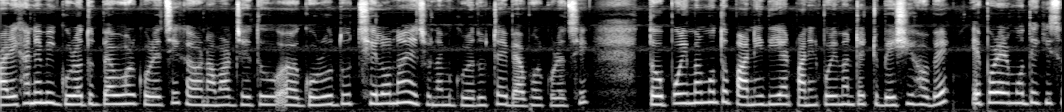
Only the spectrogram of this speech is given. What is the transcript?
আর এখানে আমি গুঁড়া দুধ ব্যবহার করেছি, কারণ আমার যেহেতু গরুর দুধ ছিল না এই জন্য আমি গুঁড়া দুধটাই ব্যবহার করেছি। তো পরিমাণ মতো পানি দিয়ে আর পানির পরিমাণটা একটু বেশি হবে এরপর এর মধ্যে কিছু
